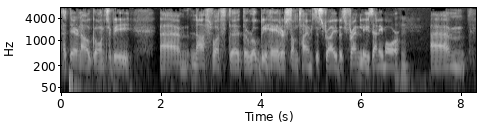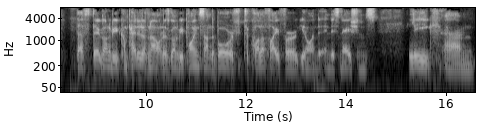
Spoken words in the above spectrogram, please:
That they're now going to be um, not what the, the rugby haters sometimes describe as friendlies anymore. Mm-hmm. Um, that they're going to be competitive now, and there's going to be points on the board to qualify for you know in, the, in this nation's league. Um,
